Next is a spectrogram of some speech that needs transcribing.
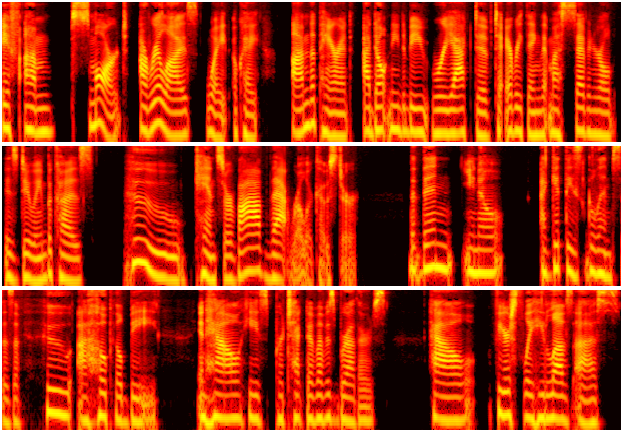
If I'm smart, I realize, wait, okay, I'm the parent. I don't need to be reactive to everything that my 7-year-old is doing because who can survive that roller coaster? But then, you know, I get these glimpses of who I hope he'll be and how he's protective of his brothers, how fiercely he loves us,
